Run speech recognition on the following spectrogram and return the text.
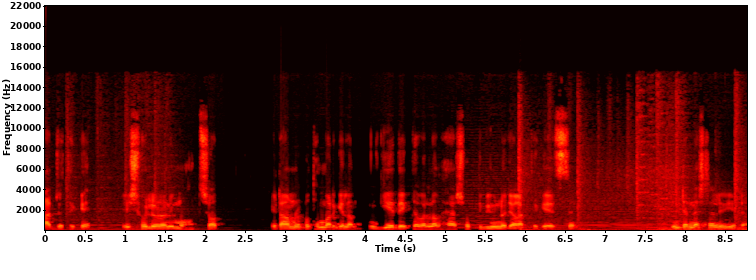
রাজ্য থেকে। এই শৈলরানী মহোৎসব। এটা আমরা প্রথমবার গেলাম, গিয়ে দেখতে পারলাম হ্যাঁ সত্যি বিভিন্ন জায়গার থেকে এসছে। ইন্টারন্যাশনাল এরিয়াটা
